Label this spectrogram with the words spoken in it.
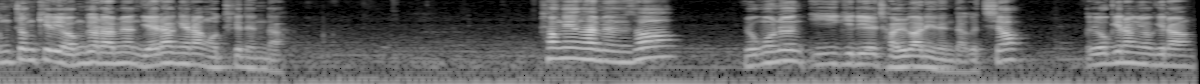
중점끼리 연결하면 얘랑 얘랑 어떻게 된다? 평행하면서 요거는 이 길이의 절반이 된다. 그치요? 여기랑 여기랑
